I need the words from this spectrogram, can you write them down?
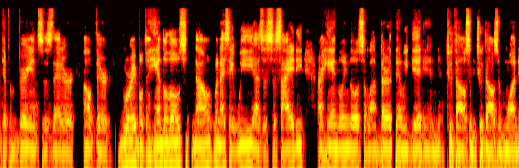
different variances that are out there, we're able to handle those now. When I say we as a society are handling those a lot better than we did in 2000, 2001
